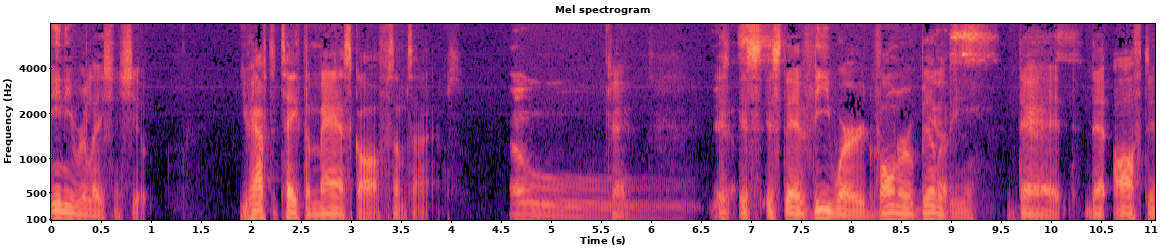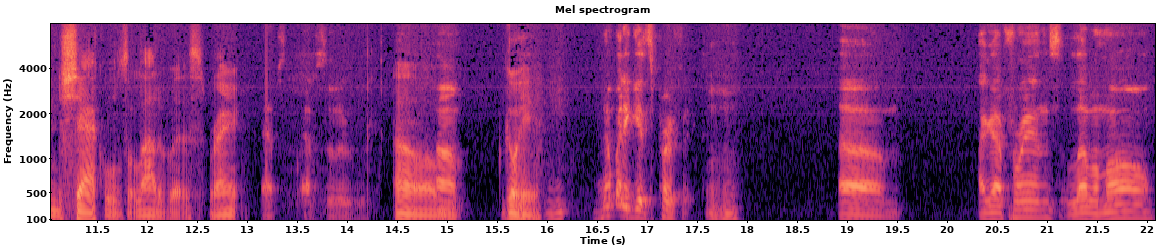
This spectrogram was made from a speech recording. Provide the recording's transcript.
any relationship. You have to take the mask off sometimes. Oh. Okay. Yes. It's, it's it's that V word, vulnerability, Yes. that Yes. that often shackles a lot of us. Right? Abs- Absolutely. Um, Um, go ahead. Nobody gets perfect. Mhm. Um, I got friends, love them all,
